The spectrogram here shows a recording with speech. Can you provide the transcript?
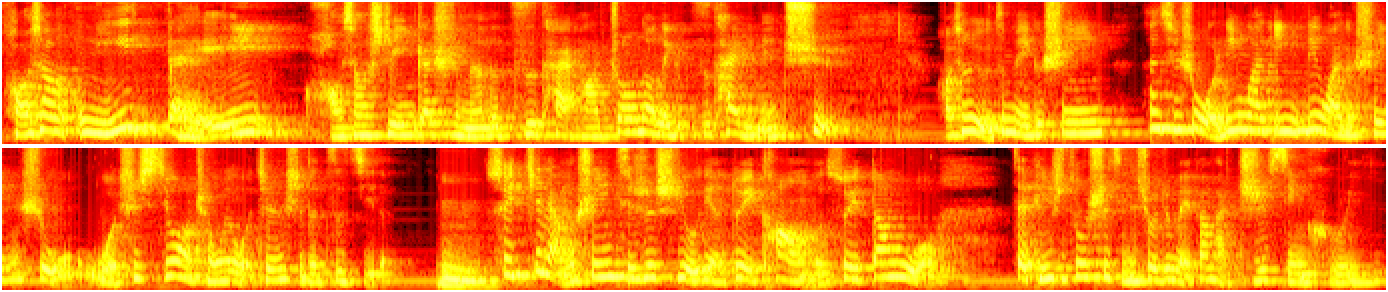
好像你得，好像是应该是什么样的姿态哈、装到那个姿态里面去，好像有这么一个声音。但其实我另外另另外一个声音是我我是希望成为我真实的自己的，嗯所以这两个声音其实是有点对抗的。所以当我在平时做事情的时候，就没办法知行合一，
